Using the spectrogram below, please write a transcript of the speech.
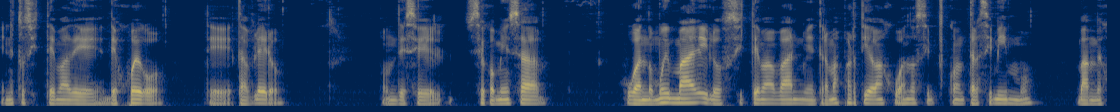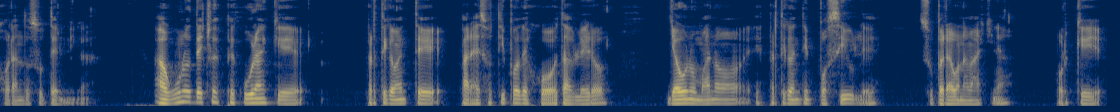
en estos sistemas de, juego de tablero donde se, comienza jugando muy mal y los sistemas van, mientras más partidas van jugando contra sí mismos, van mejorando su técnica. Algunos de hecho especulan que prácticamente para esos tipos de juegos de tablero ya un humano es prácticamente imposible superar una máquina, porque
